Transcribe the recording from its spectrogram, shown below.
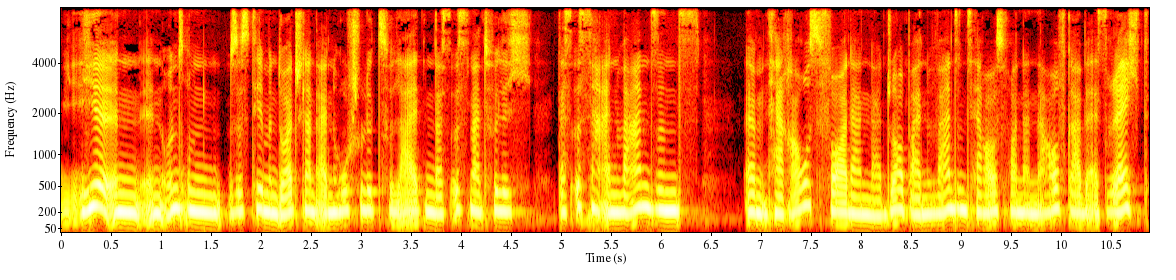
hier in, in unserem System in Deutschland eine Hochschule zu leiten, das ist natürlich, das ist ja ein wahnsinns ähm, herausfordernder Job, eine wahnsinns herausfordernde Aufgabe, erst recht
